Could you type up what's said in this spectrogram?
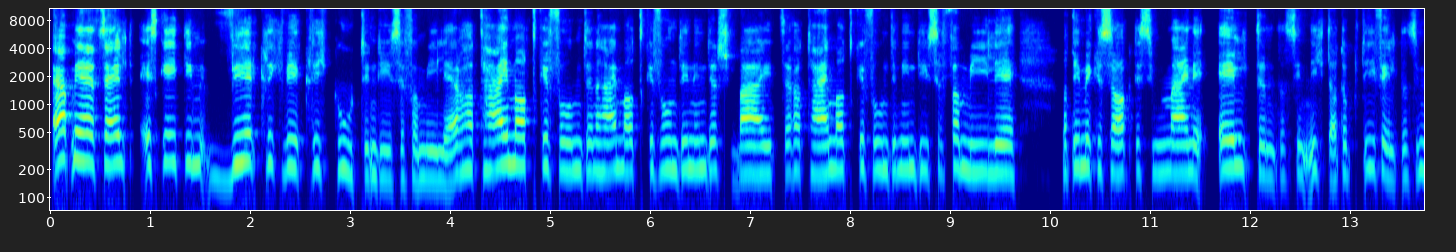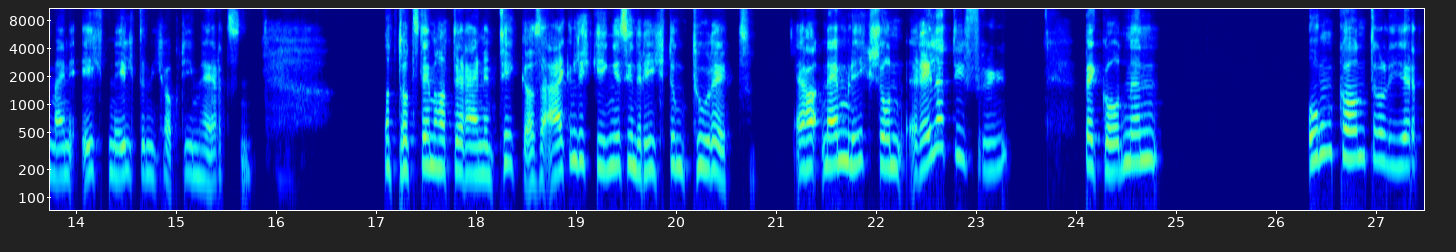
er hat mir erzählt, es geht ihm wirklich, wirklich gut in dieser Familie. Er hat Heimat gefunden, Heimat gefunden in der Schweiz, er hat Heimat gefunden in dieser Familie. Hat immer gesagt, das sind meine Eltern, das sind nicht Adoptiveltern, das sind meine echten Eltern, ich habe die im Herzen. Und trotzdem hat er einen Tick. Also eigentlich ging es in Richtung Tourette. Er hat nämlich schon relativ früh begonnen, unkontrolliert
